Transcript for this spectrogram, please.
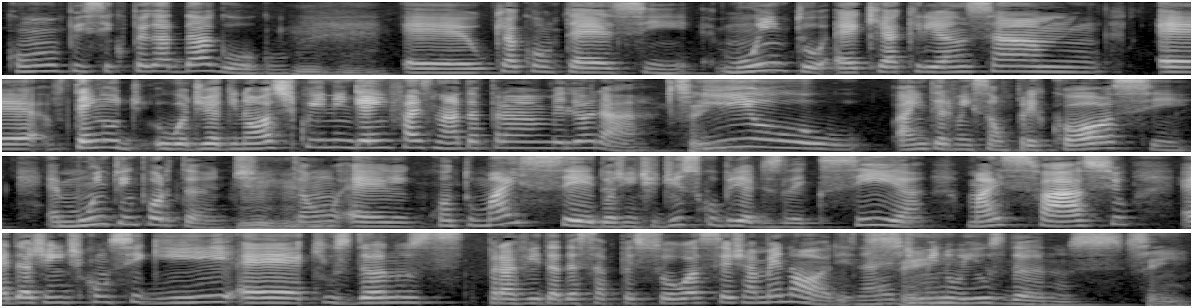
com o psicopedagogo. Uhum. É, o que acontece muito é que a criança é, tem o, o, diagnóstico e ninguém faz nada para melhorar. Sim. E o, a intervenção precoce é muito importante. Uhum. Então, é, quanto mais cedo a gente descobrir a dislexia, mais fácil é da gente conseguir é, que os danos para a vida dessa pessoa sejam menores, né? Sim. Diminuir os danos. Sim.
